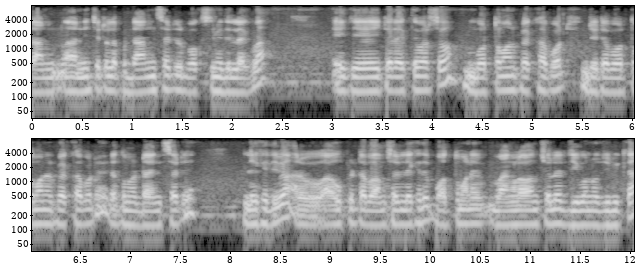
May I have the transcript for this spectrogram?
ডান নিচেটা ডান সাইডের বক্সের মধ্যে লিখবা। এই যে এইটা দেখতে পারছ, বর্তমান প্রেক্ষাপট, যেটা বর্তমানের প্রেক্ষাপট, এটা তোমরা ডাইন সাইডে লিখে দিবা, আর উপরেটা বাম সাইডে লিখে দেবে। বর্তমানে বাংলা অঞ্চলের জীবন ও জীবিকা,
